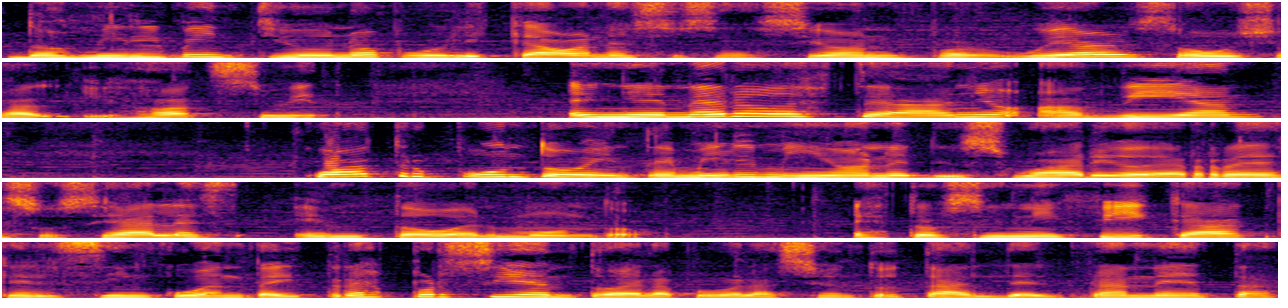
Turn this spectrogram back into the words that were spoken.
2021 publicado en asociación por We Are Social y HotSuite, en enero de este año habían 4.20 mil millones de usuarios de redes sociales en todo el mundo. Esto significa que el 53% de la población total del planeta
